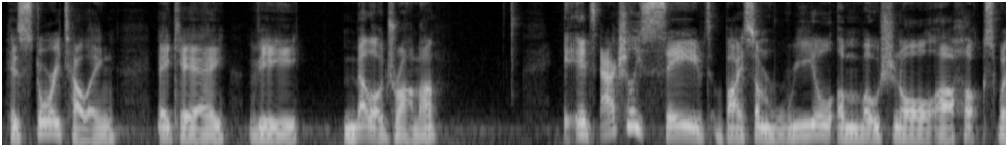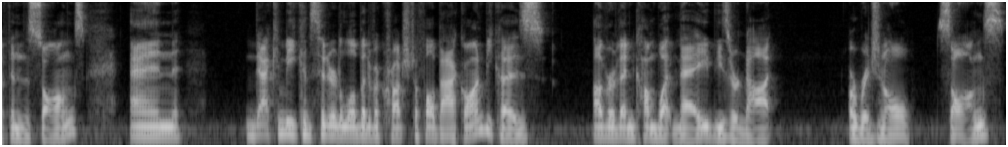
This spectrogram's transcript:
his storytelling, aka the melodrama, it's actually saved by some real emotional uh, hooks within the songs. And that can be considered a little bit of a crutch to fall back on because, other than Come What May, these are not original songs.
